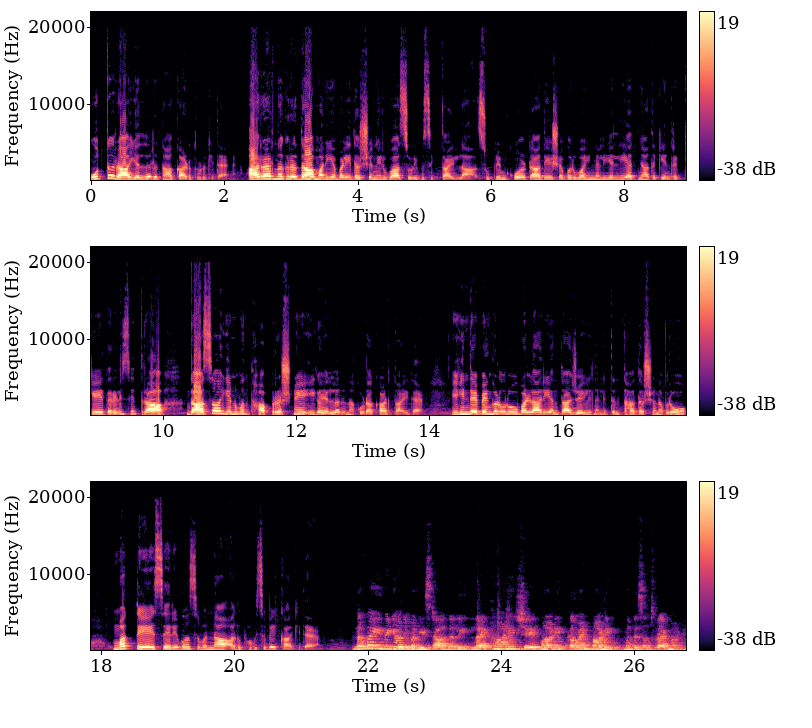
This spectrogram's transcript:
ಉತ್ತರ ಎಲ್ಲರನ್ನ ಕಾಡತೊಡಗಿದೆ. ಆರ್ ಆರ್ ನಗರದ ಮನೆಯ ಬಳಿ ದರ್ಶನ್ ಇರುವ ಸುಳಿವು ಸಿಗ್ತಾ ಇಲ್ಲ. ಸುಪ್ರೀಂ ಕೋರ್ಟ್ ಆದೇಶ ಬರುವ ಹಿನ್ನೆಲೆಯಲ್ಲಿ ಅಜ್ಞಾತ ಕೇಂದ್ರಕ್ಕೆ ತೆರಳಿಸಿದ್ರ ದಾಸ ಎನ್ನುವಂತಹ ಪ್ರಶ್ನೆ ಈಗ ಎಲ್ಲರನ್ನ ಕೂಡ ಕಾಡ್ತಾ ಇದೆ. ಈ ಹಿಂದೆ ಬೆಂಗಳೂರು, ಬಳ್ಳಾರಿ ಅಂತ ಜೈಲಿನಲ್ಲಿದ್ದಂತಹ ದರ್ಶನ್ ಅವರು ಮತ್ತೆ ಸೆರೆವಾಸವನ್ನ ಅನುಭವಿಸಬೇಕಾಗಿದೆ. ನಮ್ಮ ಈ ವಿಡಿಯೋ ನಿಮಗೆ ಇಷ್ಟ ಆದಲ್ಲಿ ಲೈಕ್ ಮಾಡಿ, ಶೇರ್ ಮಾಡಿ, ಕಮೆಂಟ್ ಮಾಡಿ ಮತ್ತೆ ಸಬ್ಸ್ಕ್ರೈಬ್ ಮಾಡಿ.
